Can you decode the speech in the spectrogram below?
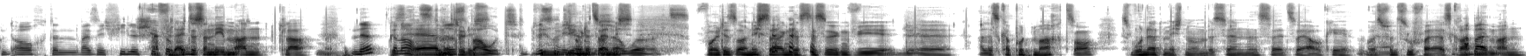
Und auch dann, weiß nicht, viele Schiffe. Ja, vielleicht ist er nebenan, klar. Ne? Genau. Ja, das- natürlich. baut. das wissen wir ja. Building Jetzt auch nicht-. Wollte jetzt auch nicht sagen, dass das irgendwie äh, alles kaputt macht. So, es wundert mich nur ein bisschen. Es ist halt so, ja, okay, was für ein Zufall. Er ist gerade nebenan.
